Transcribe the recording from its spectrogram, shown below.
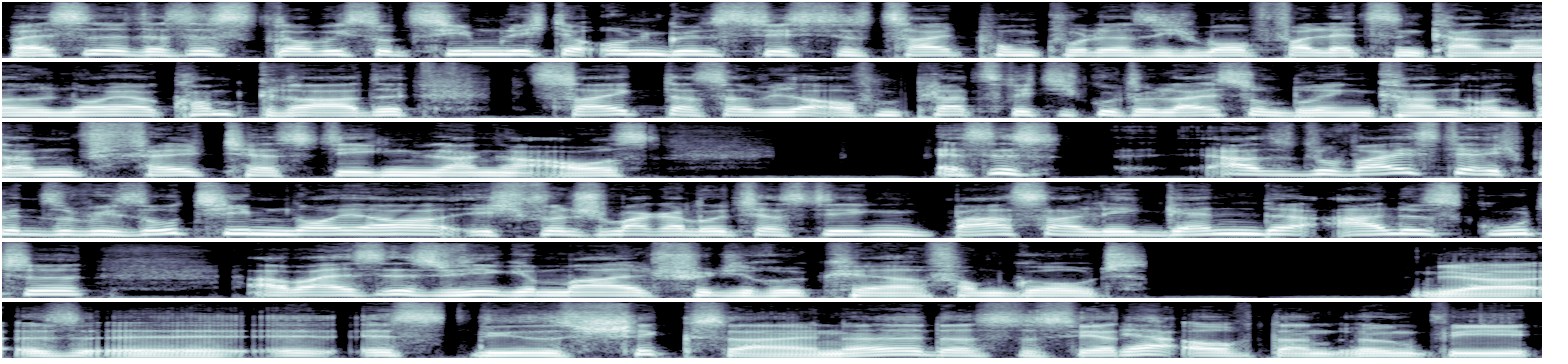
Weißt du, das ist, glaube ich, so ziemlich der ungünstigste Zeitpunkt, wo der sich überhaupt verletzen kann. Manuel Neuer kommt gerade, zeigt, dass er wieder auf dem Platz richtig gute Leistung bringen kann und dann fällt Ter Stegen lange aus. Es ist, also du weißt ja, ich bin sowieso Team Neuer. Ich wünsche Marc-André Ter Stegen, Barca-Legende, alles Gute, aber es ist wie gemalt für die Rückkehr vom GOAT. Ja, es äh, ist dieses Schicksal, ne, dass es jetzt ja. auch dann irgendwie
